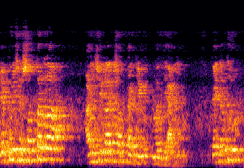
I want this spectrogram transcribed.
एकोणीसशे सत्तरला ऐंशीला शतकाची मध्ये आली त्याच्यातून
